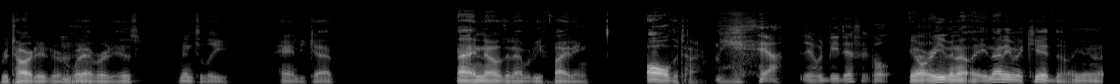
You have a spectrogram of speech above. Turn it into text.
retarded or Mhm. whatever it is, mentally handicapped, I know that I would be fighting all the time. Yeah, it would be difficult. You know, or even a, not even a kid though. You know,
